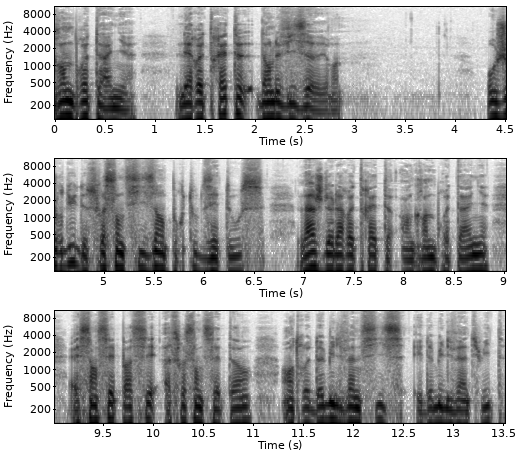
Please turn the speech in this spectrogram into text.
Grande-Bretagne, les retraites dans le viseur. Aujourd'hui de soixante-six ans pour toutes et tous, l'âge de la retraite en Grande-Bretagne est censé passer à soixante-sept ans entre deux mille vingt-six et deux mille vingt-huit,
